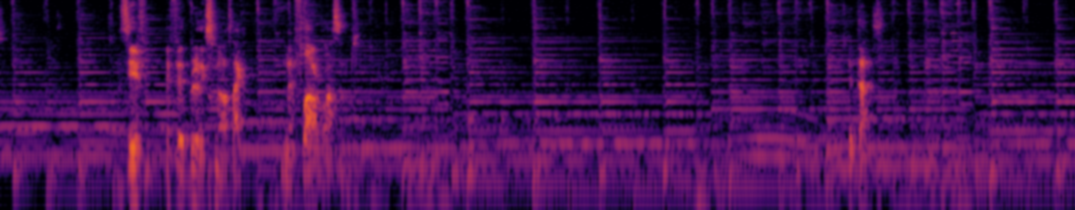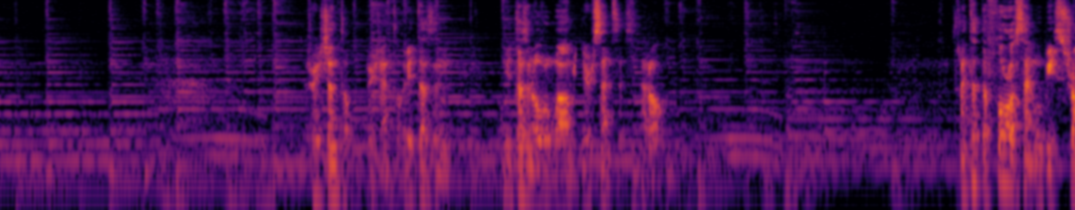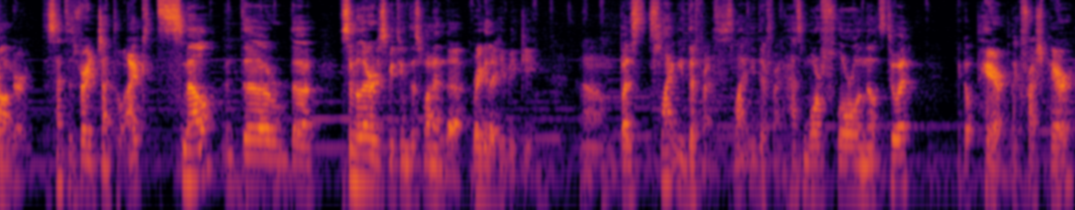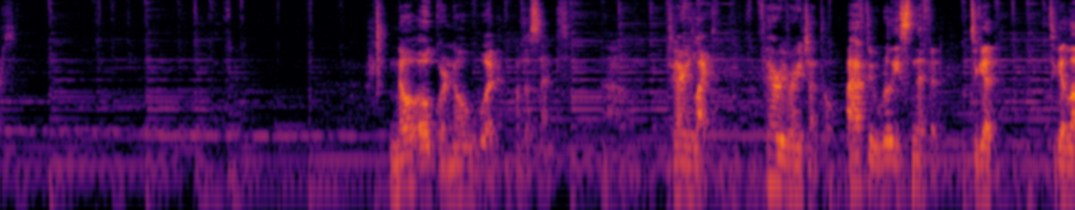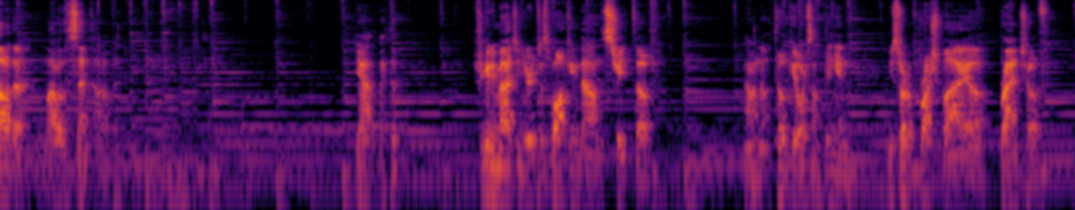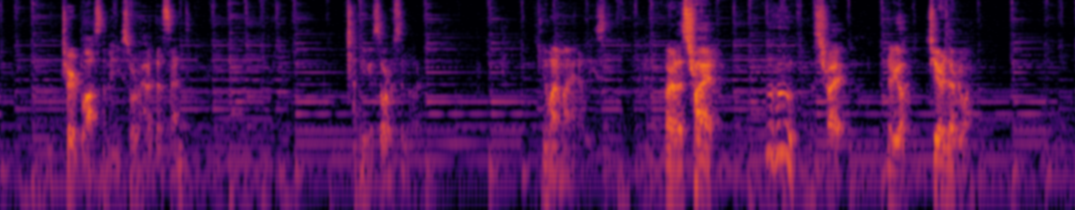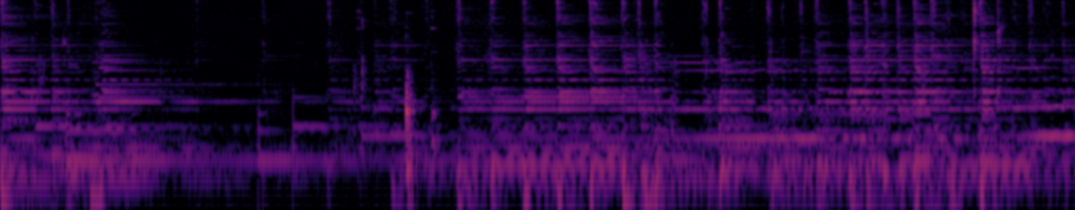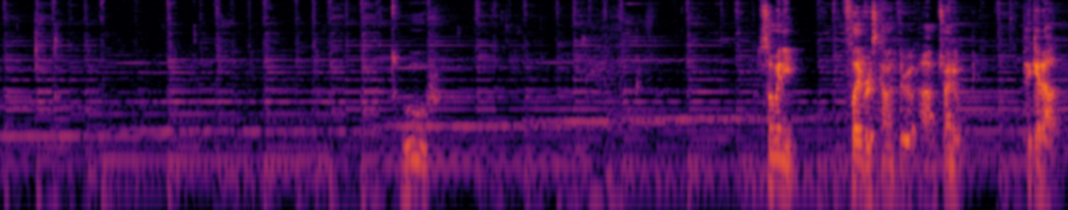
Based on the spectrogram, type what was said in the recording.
Let's see if, if it really smells like the flower blossoms. It does. Very gentle, very gentle. It doesn't it doesn't overwhelm your senses at all. I thought the floral scent would be stronger. The scent is very gentle. I could smell the the similarities between this one and the regular hibiki. Um, but it's slightly different, slightly different. It has more floral notes to it, like a pear, like fresh pears. No oak or no wood on the scent. Um, very light, very very gentle. I have to really sniff it to get to get a lot of the lot of the scent out of it. Yeah, like the if you could imagine you're just walking down the streets of I don't know Tokyo or something, and you sort of brush by a branch of cherry blossom, and you sort of have that scent. I think it's sort of similar in my mind, at least. All right, let's try it. Woohoo! Let's try it. There you go. Cheers, everyone. So many flavors coming through. I'm trying to pick it out.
